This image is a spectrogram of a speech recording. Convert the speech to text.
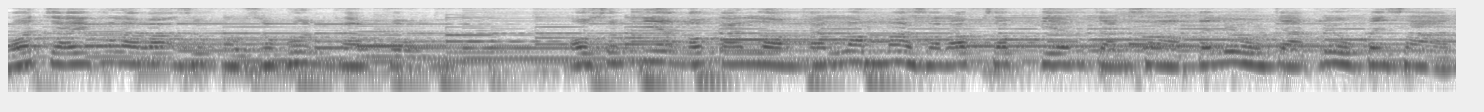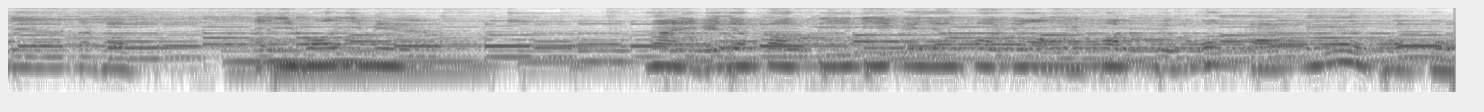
หัวใจคารวะสุขุสุขนครับผมเอาสำเนียงเอาการลองการล่ำมาสลับสับเปลี่ยนจากสาไปเร็วจากเร็วไปสาเนี่ยนะครับ อันนี้พออีเมลให้ก็ยังเป่าตีดีก็ยังพอย่องให้คอนถึงว่างกลางเออครับผม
